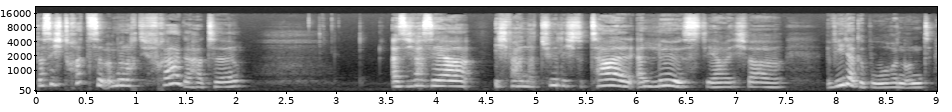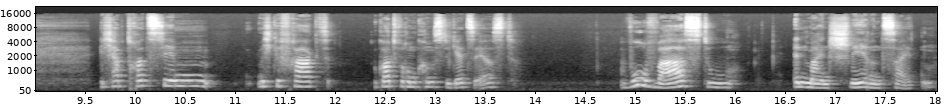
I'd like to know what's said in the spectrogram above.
dass ich trotzdem immer noch die Frage hatte, also ich war sehr, ich war natürlich total erlöst, ja, ich war wiedergeboren und ich habe trotzdem mich gefragt, Gott, warum kommst du jetzt erst? Wo warst du in meinen schweren Zeiten?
